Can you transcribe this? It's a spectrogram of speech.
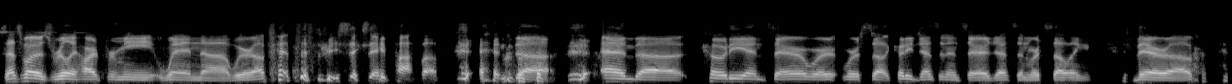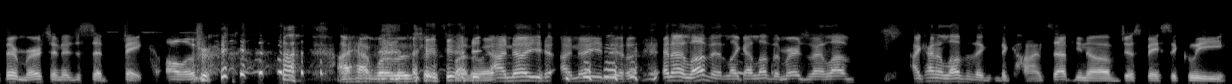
so that's why it was really hard for me when uh, we were up at the 368 pop up and uh, and uh, Cody and Sarah were were selling Cody Jensen and Sarah Jensen were selling their uh, their merch and it just said fake all over. I have one of those shirts by the way. I know you I know you do. and I love it. Like I love the merch and I love I kind of love the the concept, you know, of just basically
